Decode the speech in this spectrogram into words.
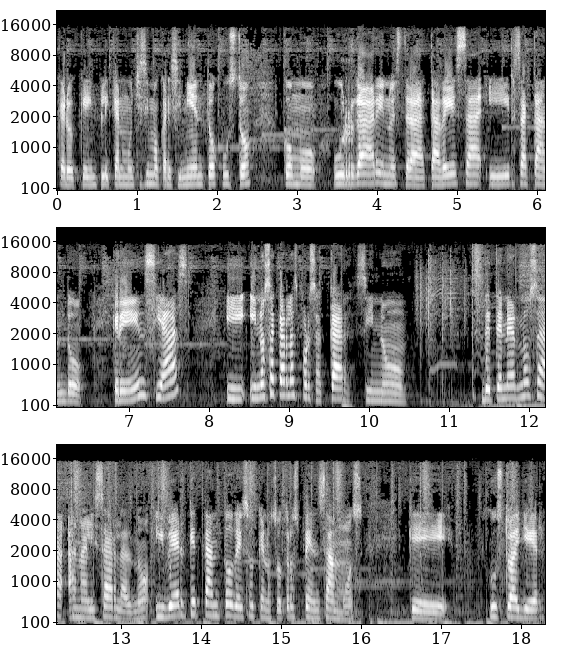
Creo que implican muchísimo crecimiento, justo como hurgar en nuestra cabeza e ir sacando creencias y, y no sacarlas por sacar, sino detenernos a analizarlas, ¿no? Y ver qué tanto de eso que nosotros pensamos, que justo ayer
